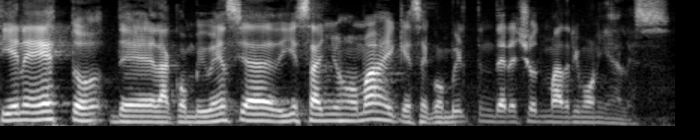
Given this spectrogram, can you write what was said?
tiene esto de la convivencia de 10 años o más y que se convierte en derechos matrimoniales?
